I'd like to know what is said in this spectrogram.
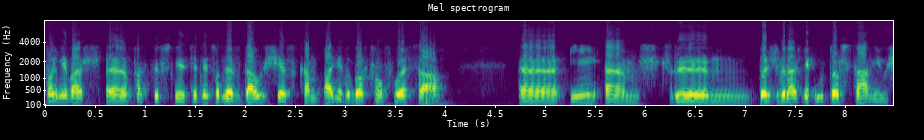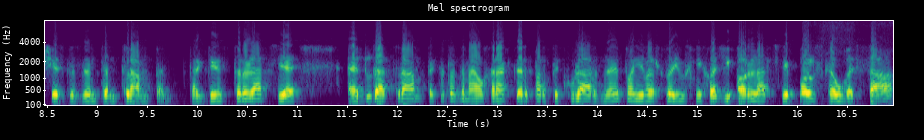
ponieważ e, faktycznie z jednej strony wdał się w kampanię wyborczą w USA e, i dość wyraźnie utożsamił się z prezydentem Trumpem. Tak więc te relacje e, Duda-Trump tak naprawdę mają charakter partykularny, ponieważ tutaj już nie chodzi o relacje Polska-USA,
